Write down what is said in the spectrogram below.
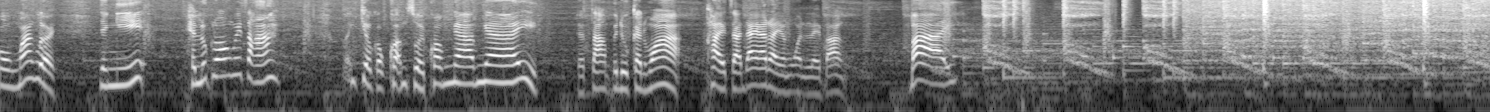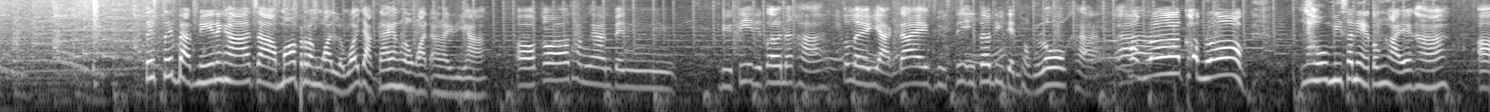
งงมากเลย อย่างนี้เห็นลูกร้องไหมจ๊ะมันเกี่ยวกับความสวยความงามไง เดี๋ยวตามไปดูกันว่าใครจะได้อะไรรางวัลอะไรบ้างบาย ติดๆแบบนี้นะคะ จะมอบรางวัลหรือว่าอยากได้รางวัลอะไรดีคะอ๋อ ก็ทำงานเป็น beauty editor นะคะ ก็เลยอยากได้ beauty editor ดีเด่นของโลกค่ะของโลกของโลก เรามีเสน่ห์ตรงไหนอะคะอื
